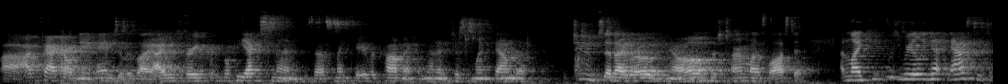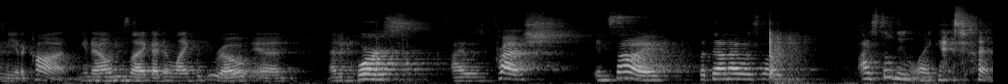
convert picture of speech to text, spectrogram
uh, in fact, I'll name names. It was like, I was very critical of the X-Men because that's my favorite comic. And then it just went down the tubes that I wrote, you know, oh, Chris Claremont lost it. And like, he was really nasty to me at a con, you know? He's like, I didn't like what you wrote and and of course, I was crushed inside, but then I was like, I still didn't like X-Men.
